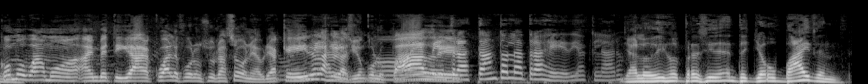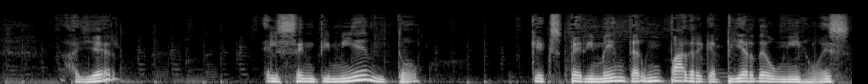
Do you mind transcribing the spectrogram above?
cómo vamos a investigar cuáles fueron sus razones? Habría que ir a la relación con los padres. Mientras tanto la tragedia, claro. Ya lo dijo el presidente Joe Biden ayer, el sentimiento que experimenta un padre que pierde un hijo es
